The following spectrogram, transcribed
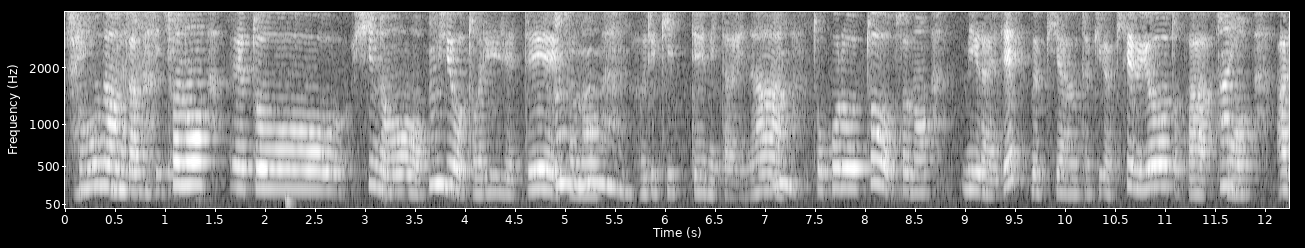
そうなんだ、はい、その、えっ、ー、と火の、火を取り入れて、その振り切ってみたいなところと、その未来で向き合う時が来てるよとか、はい、もうあ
